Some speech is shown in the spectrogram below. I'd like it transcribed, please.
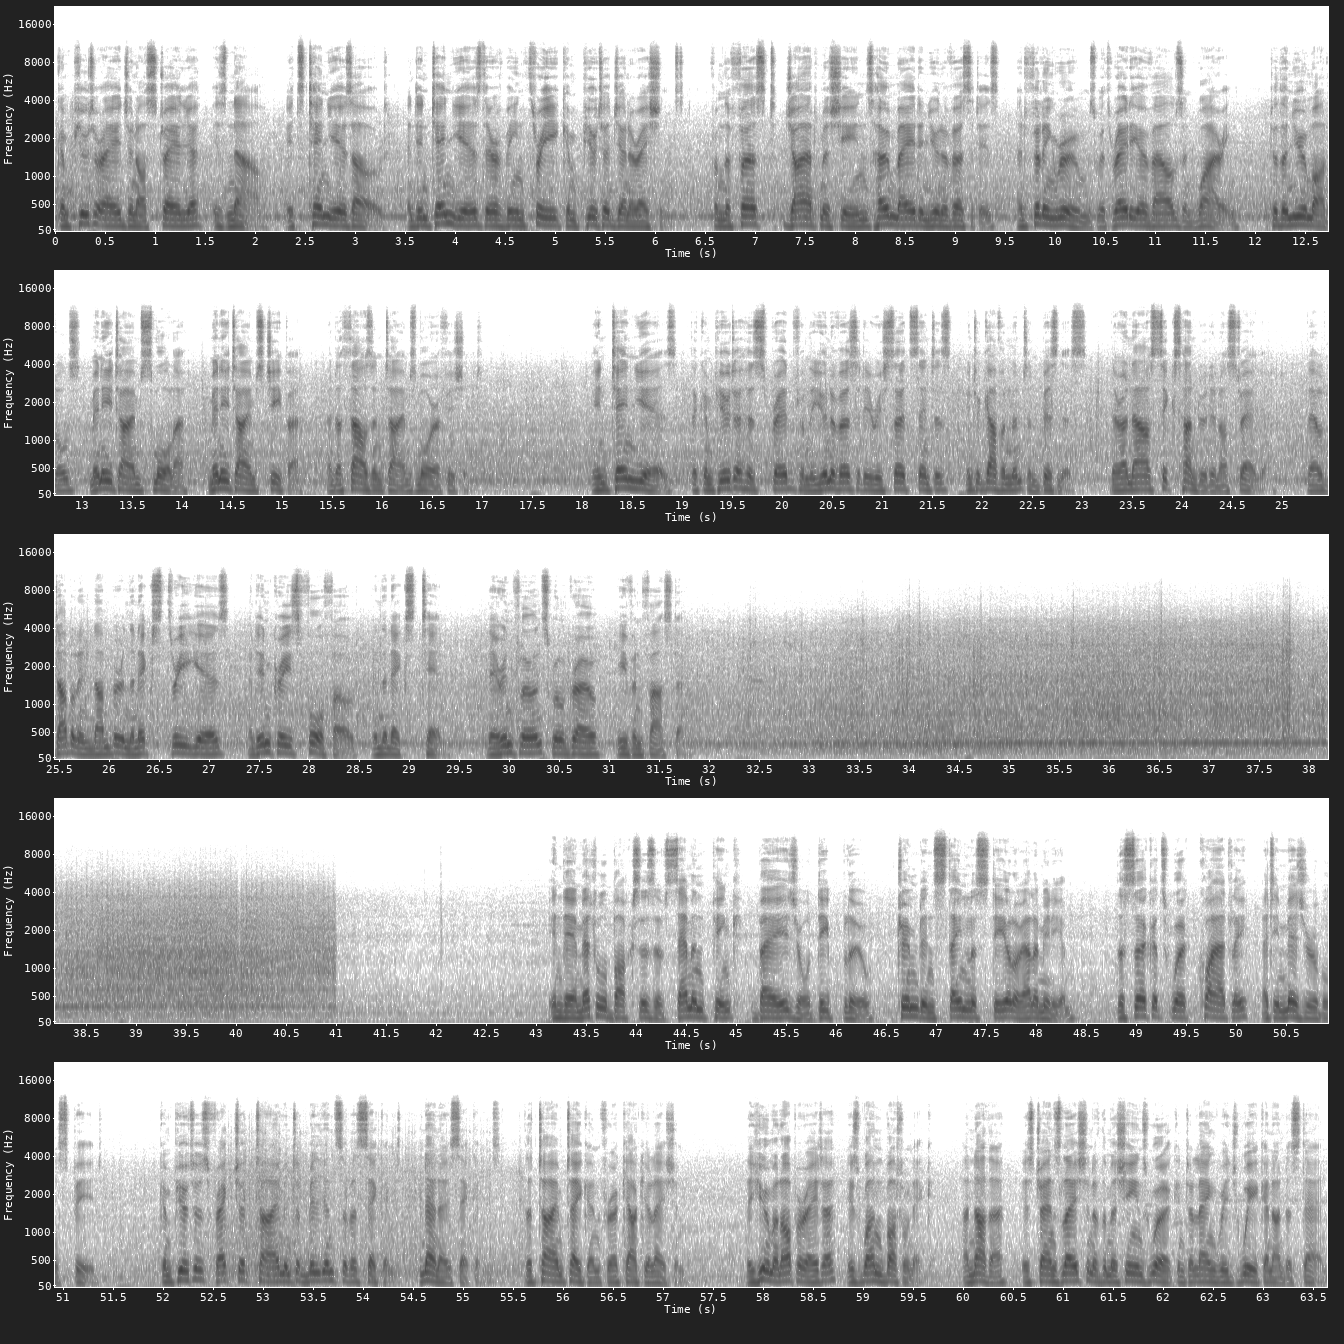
Computer age in Australia is now. It's 10 years old, and in 10 years there have been three computer generations. From the first giant machines homemade in universities and filling rooms with radio valves and wiring, to the new models, many times smaller, many times cheaper, and a thousand times more efficient. In 10 years, the computer has spread from the university research centres into government and business. There are now 600 in Australia. They'll double in number in the next three years and increase fourfold in the next 10. Their influence will grow even faster. In their metal boxes of salmon pink, beige or deep blue, trimmed in stainless steel or aluminium, the circuits work quietly at immeasurable speed. Computers fracture time into millionths of a second, nanoseconds, the time taken for a calculation. The human operator is one bottleneck. Another is translation of the machine's work into language we can understand.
